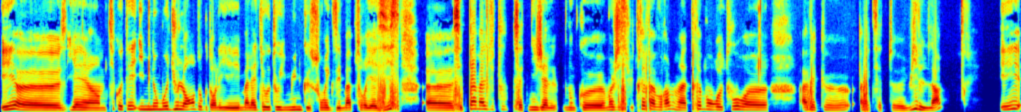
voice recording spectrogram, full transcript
Et euh, il y a un petit côté immunomodulant, donc dans les maladies auto-immunes que sont eczéma, psoriasis, euh, c'est pas mal du tout cette nigelle. Donc moi j'y suis très favorable, on a un très bon retour avec avec cette huile là. Et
